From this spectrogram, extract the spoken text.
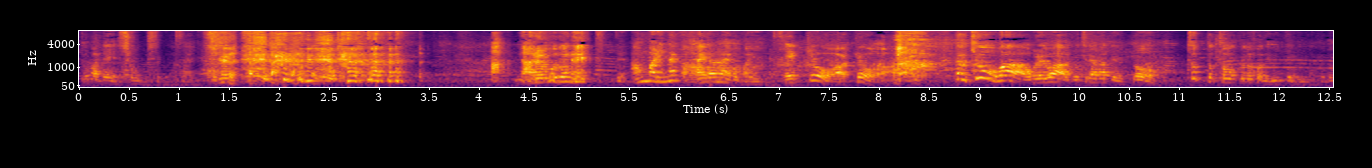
言葉で勝負してください。あなるほどねっつってあんまり中入らない方がいいです。え、今日は？今日は？でも今日は俺はどちらかというとちょっと遠くの方で見てるんだけど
